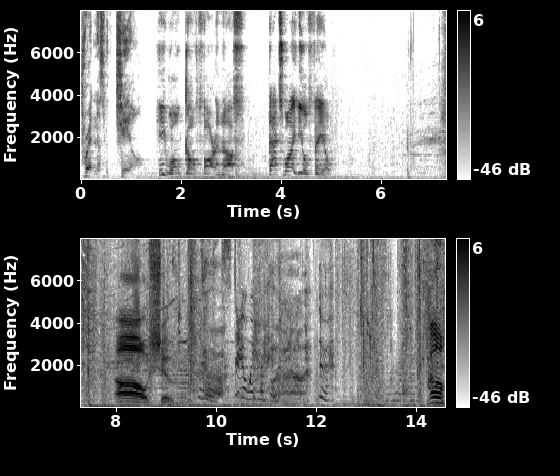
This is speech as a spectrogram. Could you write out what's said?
threaten us with jail. He won't go far enough. That's why he'll fail. Oh, shoot. Stay away from him. No!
